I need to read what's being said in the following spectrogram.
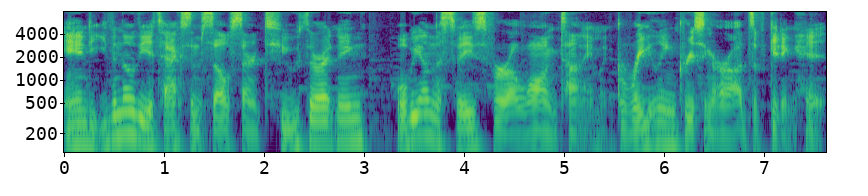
And even though the attacks themselves aren't too threatening, we'll be on this phase for a long time, greatly increasing our odds of getting hit.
